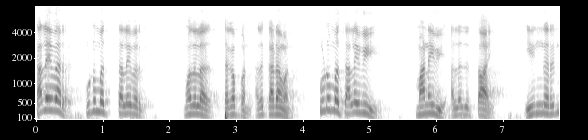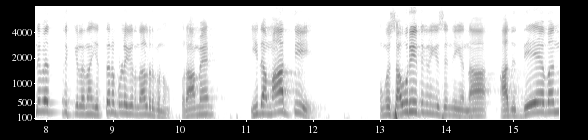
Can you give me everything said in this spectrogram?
தலைவர் குடும்ப தலைவர் முதல்ல தகப்பன் அது கணவன். குடும்ப தலைவி மனைவி அல்லது தாய். இங்க ரெண்டு பேர்த்துக்கு கீழே தான் எத்தனை பிள்ளைங்க இருந்தாலும் இருக்கணும். ஒரு ஆமேன். இதை மாற்றி உங்க சௌரியத்துக்கு நீங்க செஞ்சீங்கன்னா அது தேவன்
